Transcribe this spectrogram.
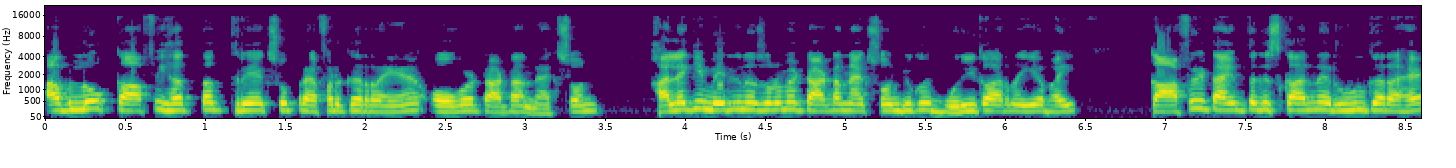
अब लोग काफ़ी हद तक थ्री एक्सो प्रेफर कर रहे हैं ओवर टाटा नेक्सॉन हालाँकि मेरी नज़रों में टाटा नेक्सॉन भी कोई बुरी कार नहीं है भाई। काफ़ी टाइम तक इस कार ने रूल करा है,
